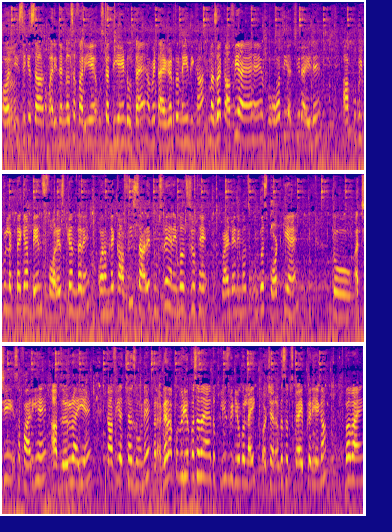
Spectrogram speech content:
और इसी के साथ हमारी जंगल सफारी है, उसका दी एंड होता है। हमें टाइगर तो नहीं दिखा। मज़ा काफ़ी आया है, बहुत ही अच्छी राइड है। आपको बिल्कुल लगता है कि आप डेंस फॉरेस्ट के अंदर हैं और हमने काफ़ी सारे दूसरे एनिमल्स जो थे वाइल्ड एनिमल्स उनको स्पॉट किया है। तो अच्छी सफारी है, आप ज़रूर आइए। काफ़ी अच्छा जोन है। और अगर आपको वीडियो पसंद आया तो प्लीज़ वीडियो को लाइक और चैनल को सब्सक्राइब करिएगा। Bye bye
